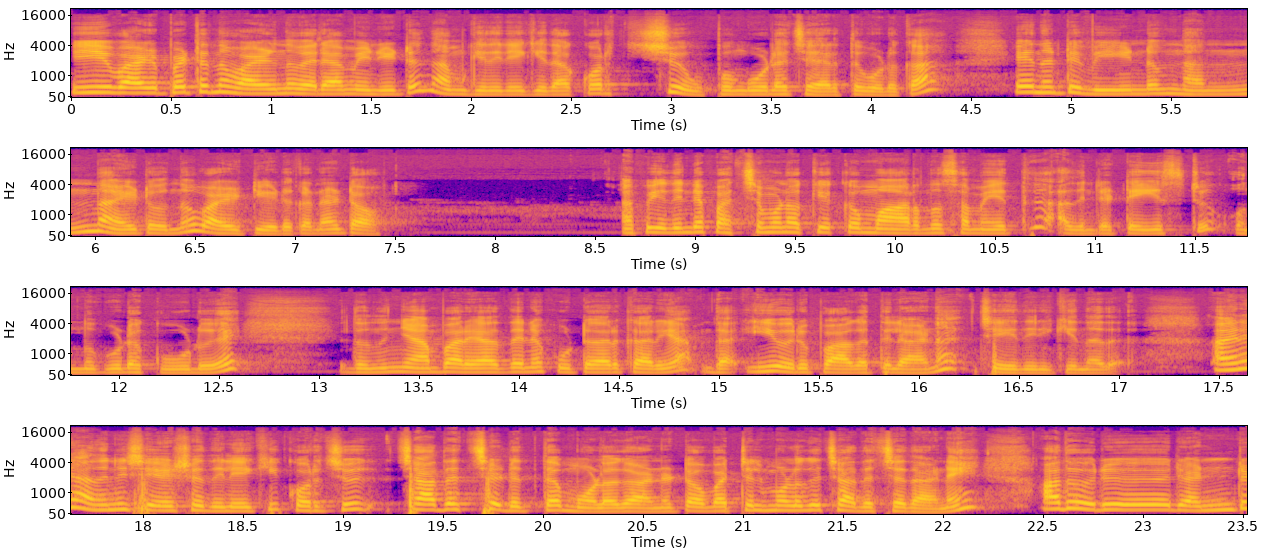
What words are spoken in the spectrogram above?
ഈ വഴ പെട്ടെന്ന് വഴന്ന് വരാൻ വേണ്ടിയിട്ട് നമുക്കിതിലേക്ക് ഇതാ കുറച്ച് ഉപ്പും കൂടെ ചേർത്ത് കൊടുക്കുക എന്നിട്ട് വീണ്ടും നന്നായിട്ടൊന്ന് വഴറ്റിയെടുക്കണം കേട്ടോ. അപ്പോൾ ഇതിന്റെ പച്ചമുളകൊക്കെ മാറുന്ന സമയത്ത് അതിന്റെ ടേസ്റ്റ് ഒന്നുകൂടെ കൂടുകയെ ഇതൊന്നും ഞാൻ പറയാതെ തന്നെ കൂട്ടുകാർക്കറിയാം. ഈ ഒരു പാകത്തിലാണ് ചെയ്തിരിക്കുന്നത്. അങ്ങനെ അതിന് ശേഷം ഇതിലേക്ക് കുറച്ച് ചതച്ചെടുത്ത മുളകാണ് കേട്ടോ. വറ്റൽ മുളക് ചതച്ചതാണേ. അതൊരു രണ്ട്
